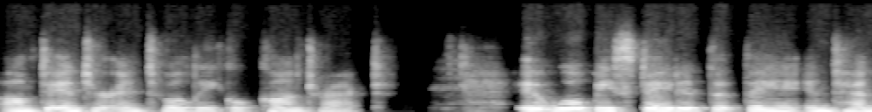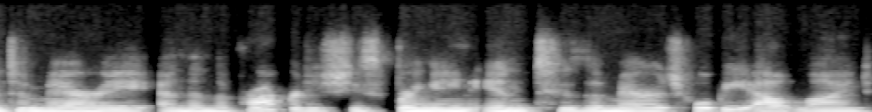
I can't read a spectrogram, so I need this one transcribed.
um, to enter into a legal contract. It will be stated that they intend to marry, and then the property she's bringing into the marriage will be outlined.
